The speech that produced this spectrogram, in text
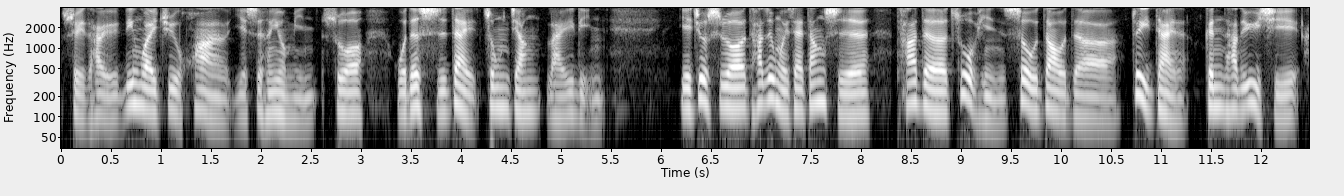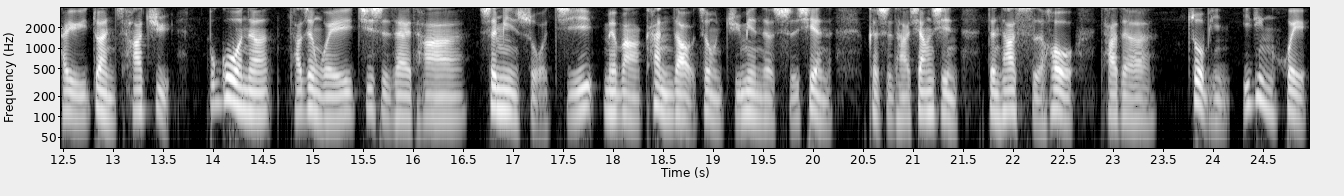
所以他有另外一句话也是很有名，说我的时代终将来临，也就是说，他认为在当时他的作品受到的对待跟他的预期还有一段差距。不过呢，他认为即使在他生命所及没有办法看到这种局面的实现，可是他相信等他死后，他的作品一定会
